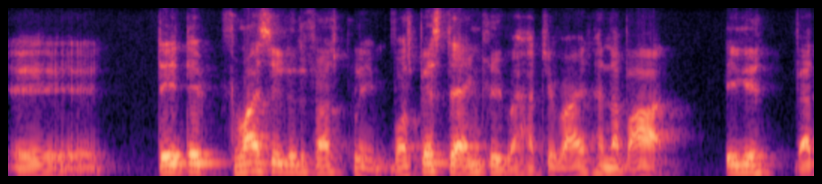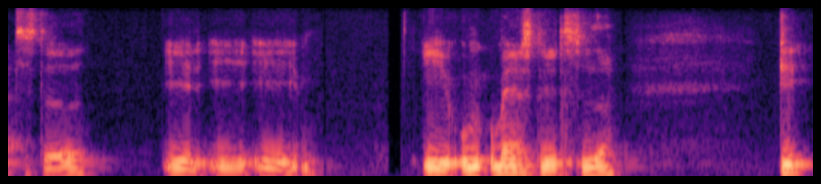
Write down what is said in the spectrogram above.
Øh, det, det, for mig at det er det første problem. Vores bedste angriber, Hadji Wright, han har bare ikke været til stede i, i, i, i um-, umenneskelige tider. De,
